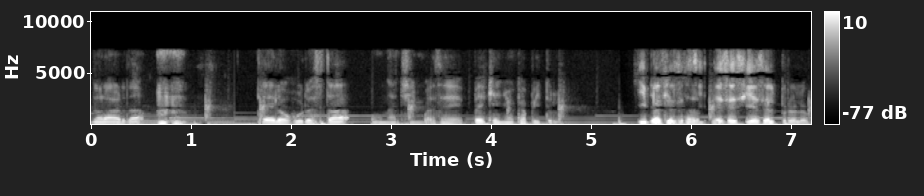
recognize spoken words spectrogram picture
No, la verdad, te lo juro, está una chimba ese pequeño capítulo. Y pues ese, sí- saber. ese sí es el prólogo.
